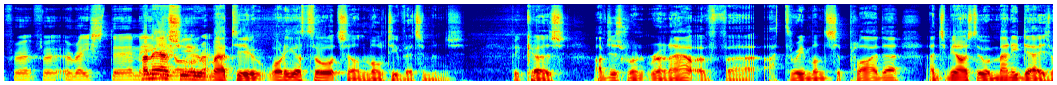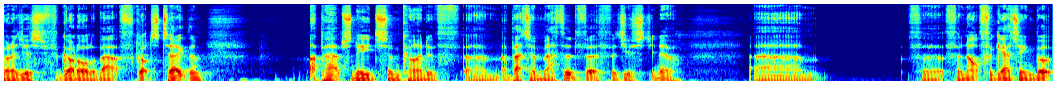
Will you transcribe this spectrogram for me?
for a, for a race there. Maybe, Let me ask you, Matthew, what are your thoughts on multivitamins? Because I've just run, run out of uh, a three month supply there, and to be honest, there were many days when I just forgot all about, forgot to take them. I perhaps need some kind of um, a better method for, for just you know, um, for for not forgetting. But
